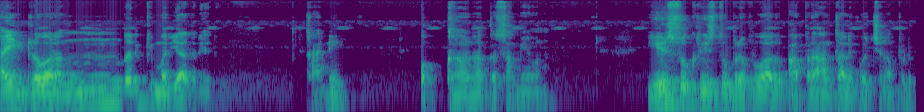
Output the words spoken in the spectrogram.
ఆ ఇంట్లో వారందరికీ మర్యాద లేదు. కానీ ఒక్కనొక్క సమయం యేసుక్రీస్తు ప్రభువారు ఆ ప్రాంతానికి వచ్చినప్పుడు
